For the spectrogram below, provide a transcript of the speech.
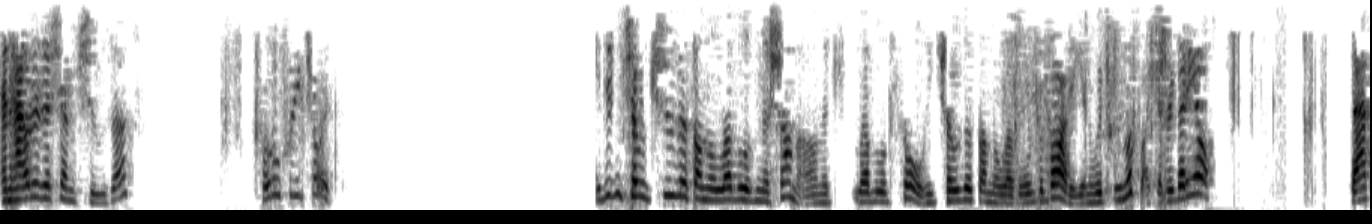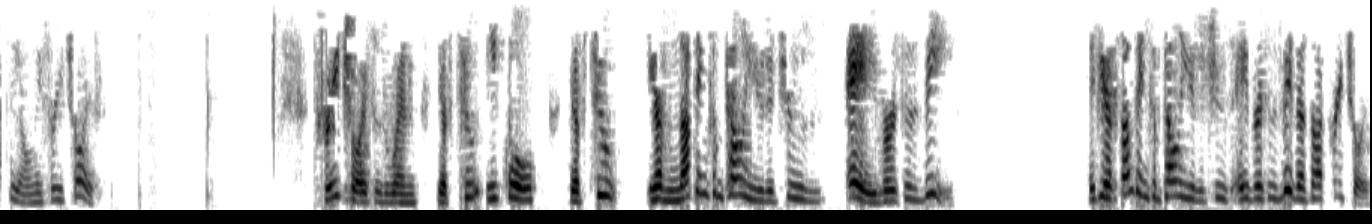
and how did Hashem choose us? Total free choice. He didn't choose us on the level of neshama, on the level of soul. He chose us on the level of the body, in which we look like everybody else. That's the only free choice. Free choice is when you have two equal, you have two, you have nothing compelling you to choose A versus B. If you have something compelling you to choose A versus B, that's not free choice.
